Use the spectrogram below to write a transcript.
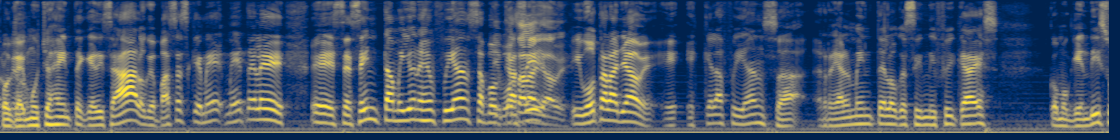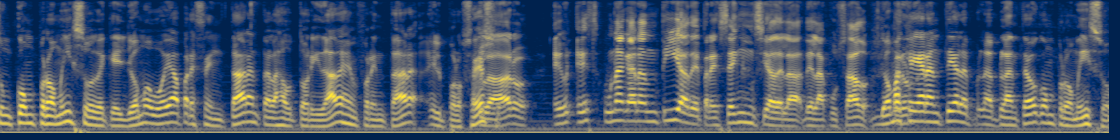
porque hay mucha gente que dice, ah, lo que pasa es que métele 60 eh, millones en fianza porque y bota la llave. Y bota la llave. Eh, es que la fianza realmente lo que significa es como quien dice, un compromiso de que yo me voy a presentar ante las autoridades a enfrentar el proceso. Claro. Es una garantía de presencia de la, del acusado. Yo más que garantía le, planteo compromiso.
